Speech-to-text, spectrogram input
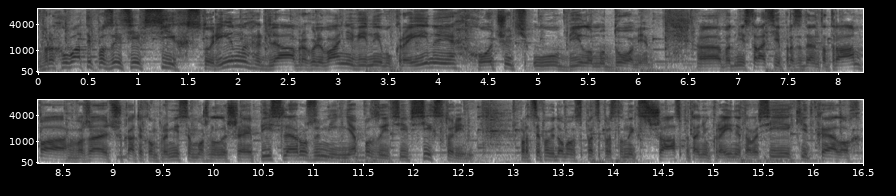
Врахувати позиції всіх сторін для врегулювання війни в Україні хочуть у Білому домі. Е, В адміністрації президента Трампа вважають, шукати компроміси можна лише після розуміння позицій всіх сторін. Про це повідомив спецпредставник США з питань України та Росії Кіт Келох.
